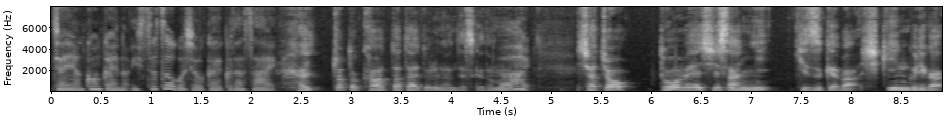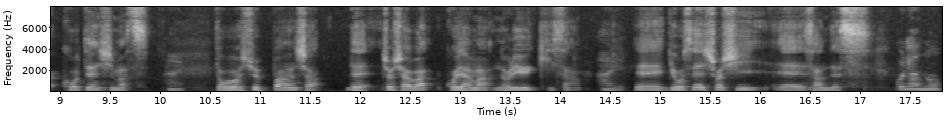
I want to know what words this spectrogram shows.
ジャイアン今回の一冊をご紹介ください。はい。ちょっと変わったタイトルなんですけども、はい。社長透明資産に気づけば資金繰りが好転します。はい。東出版社で著者は小山紀之さん、はい。えー行政書士、えーさんです。これあの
